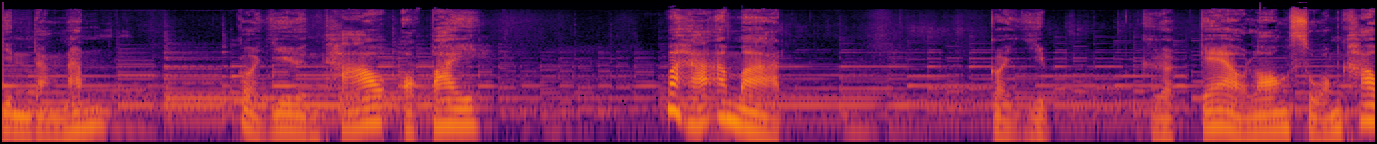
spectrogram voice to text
ยินดังนั้น ก็ยืนเท้าออกไป มหาอมาตย์ ก็หยิบเกือกแก้วลองสวมเข้า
